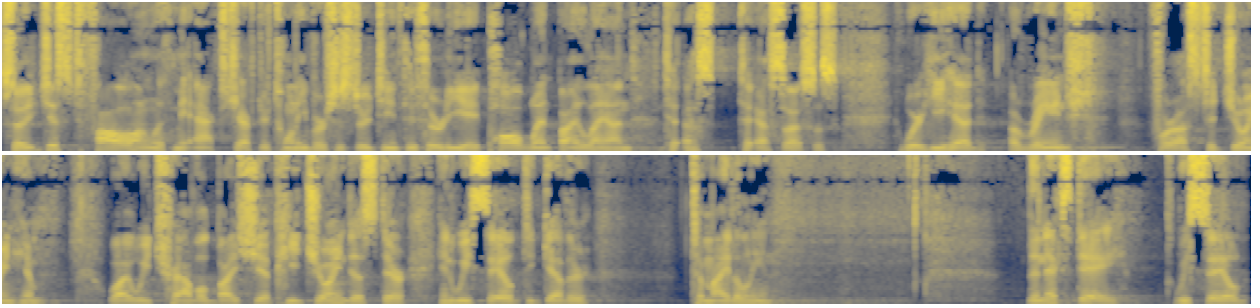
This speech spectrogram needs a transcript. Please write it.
So just follow along with me. Acts chapter 20 verses 13 through 38. Paul went by land to, to Ephesus where he had arranged for us to join him. While we traveled by ship, he joined us there and we sailed together to Mytilene. The next day, we sailed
